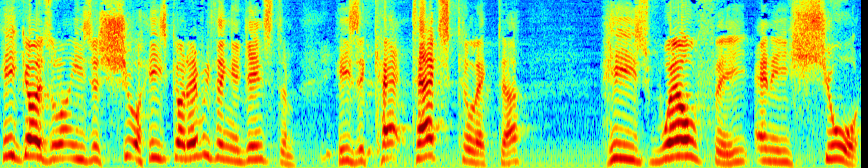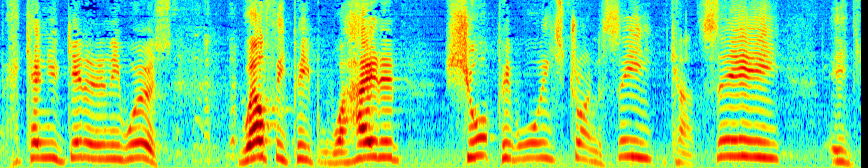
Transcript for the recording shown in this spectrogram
He goes along, he's a sure, he's got everything against him. He's a tax collector, he's wealthy, and he's short. Can you get it any worse? Wealthy people were hated, short people, well, he's trying to see, can't see, he's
